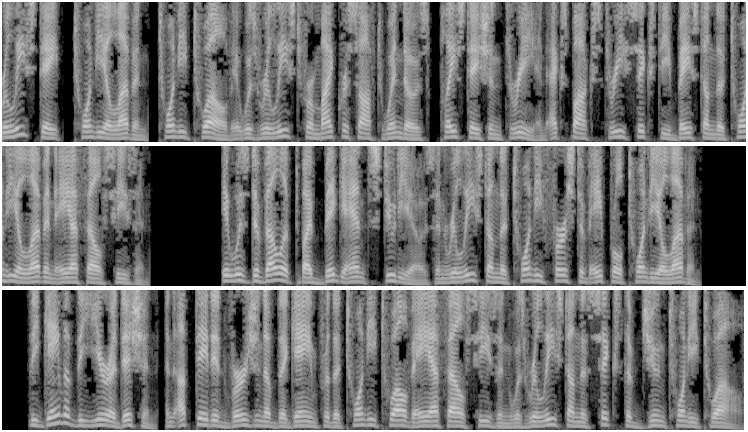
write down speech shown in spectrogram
Release date, 2011, 2012 It was released for Microsoft Windows, PlayStation 3 and Xbox 360 based on the 2011 AFL season. It was developed by Big Ant Studios and released on 21 April 2011. The Game of the Year edition, an updated version of the game for the 2012 AFL season was released on 6 June 2012.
